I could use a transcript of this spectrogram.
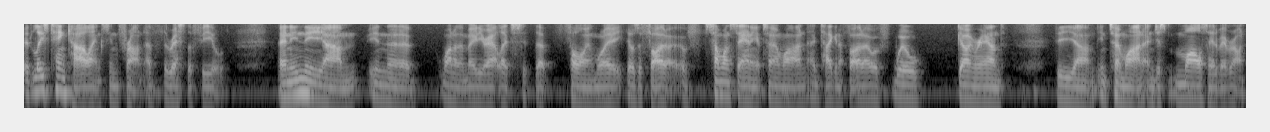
at least ten car lengths in front of the rest of the field. And in the um, in the one of the media outlets the following week, there was a photo of someone standing at turn one had taken a photo of Will going around the um, in turn one and just miles ahead of everyone.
